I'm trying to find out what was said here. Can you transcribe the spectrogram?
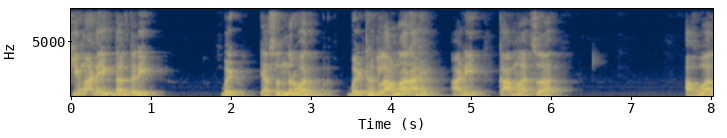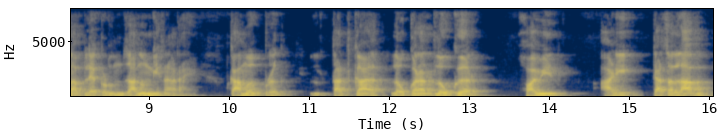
किमान एकदा तरी बैठ या संदर्भात बैठक लावणार आहे आणि कामाचा अहवाल आपल्याकडून जाणून घेणार आहे. कामं प्र तात्काळ लवकरात लवकर व्हावीत आणि त्याचा लाभ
